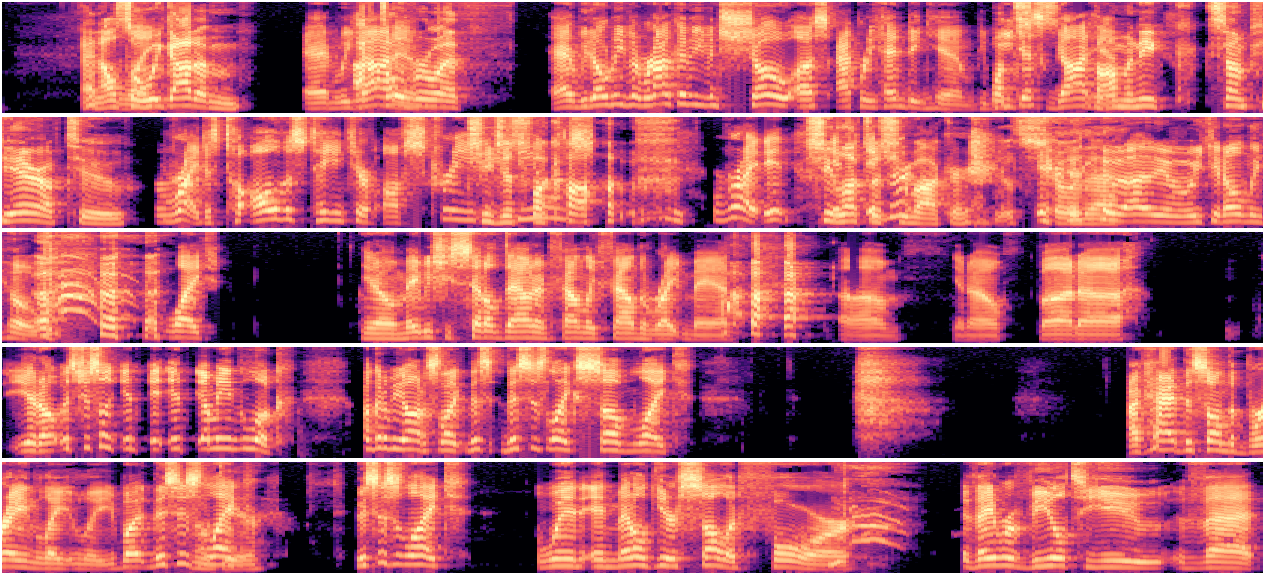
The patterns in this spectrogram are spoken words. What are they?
And also, Like, we got him. and we got him. over with. And we don't even we're not going to even show us apprehending him. we just got him. Dominique Saint Pierre up to? Right, just to, all of us taken care of off screen. She It just feels- fuck off. Right, it She it- left with Schumacher. Let's show that. I mean, we can only hope. like, you know, maybe she settled down and finally found the right man. Um, you know, but uh, you know, it's just like it, it I mean, look, I'm gonna be honest. Like this, this is like some like. I've had this on the brain lately, but this is Oh, like dear. this is like when in Metal Gear Solid 4 they reveal to you that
